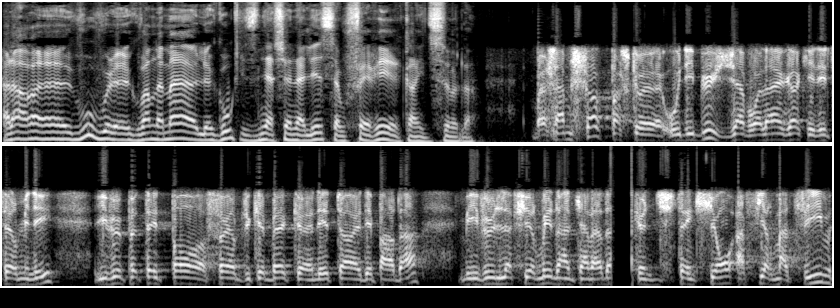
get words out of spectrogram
Alors, euh, vous, vous, le gouvernement Legault qui dit nationaliste, ça vous fait rire quand il dit ça, là? Ben, ça me choque parce que au début, je disais, voilà un gars qui est déterminé. Il veut peut-être pas faire du Québec un État indépendant, mais il veut l'affirmer dans le Canada avec une distinction affirmative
